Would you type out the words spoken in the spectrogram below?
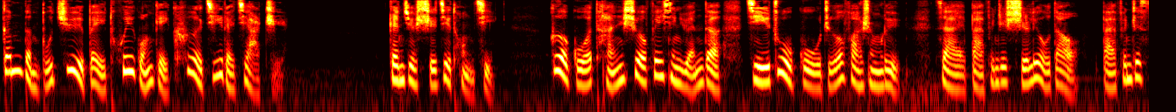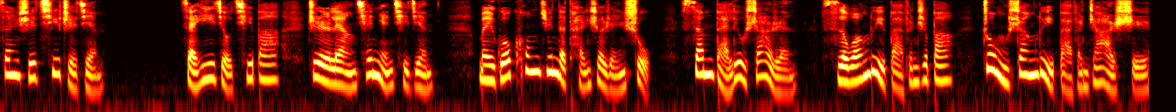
根本不具备推广给客机的价值。根据实际统计，各国弹射飞行员的脊柱骨折发生率在百分之十六到百分之三十七之间。在一九七八至两千年期间，美国空军的弹射人数三百六十二人。死亡率百分之八，重伤率百分之二十，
